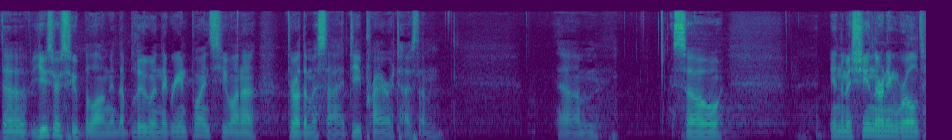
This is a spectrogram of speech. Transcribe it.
the users who belong in the blue and the green points, you want to throw them aside, deprioritize them. Um, so in the machine learning world,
